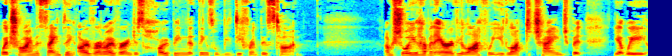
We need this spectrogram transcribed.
We're trying the same thing over and over and just hoping that things will be different this time. I'm sure you have an area of your life where you'd like to change, but yet we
